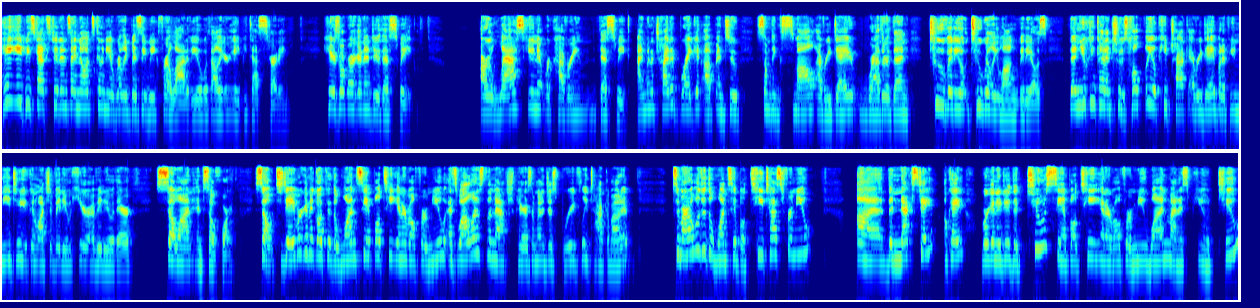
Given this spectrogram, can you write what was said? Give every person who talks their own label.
Speaker 1: Hey, AP Stat students, I know it's going to be a really busy week for a lot of you with all your AP tests starting. Here's what we're going to do this week. Our last unit we're covering this week, I'm going to try to break it up into something small every day rather than two video, two really long videos. Then you can kind of choose. Hopefully you'll keep track every day, but if you need to, you can watch a video here, a video there, so on and so forth. So today we're going to go through the one sample T interval for mu as well as the matched pairs. I'm going to just briefly talk about it. Tomorrow we'll do the one sample T test for mu. Uh, the next day, okay, we're going to do the two sample T interval for mu1 minus mu2.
